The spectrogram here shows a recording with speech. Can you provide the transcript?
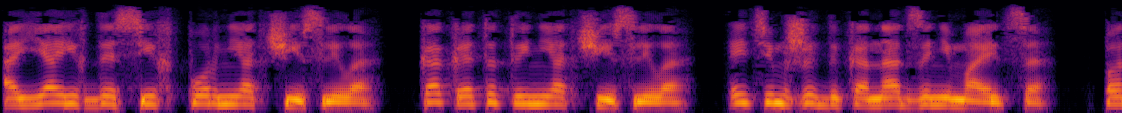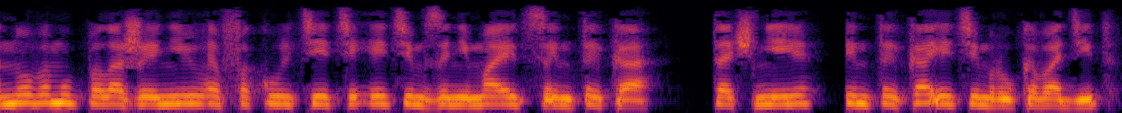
а я их до сих пор не отчислила. Как это ты не отчислила? Этим же деканат занимается. По новому положению о факультете этим занимается НТК, точнее, НТК этим руководит,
